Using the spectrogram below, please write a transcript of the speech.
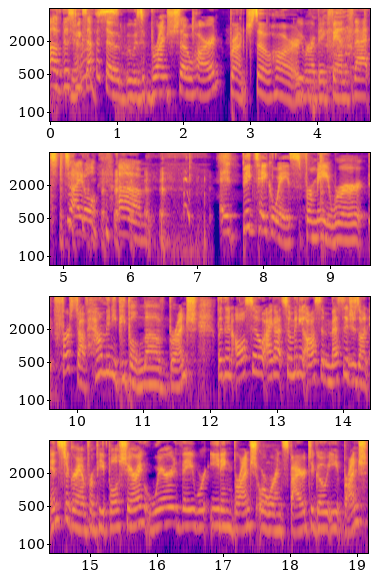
of this week's episode. It was brunch so hard. Brunch so hard. We were a big fan of that title. Um, it, big takeaways for me were first off how many people love brunch but then also i got so many awesome messages on instagram from people sharing where they were eating brunch or were inspired to go eat brunch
